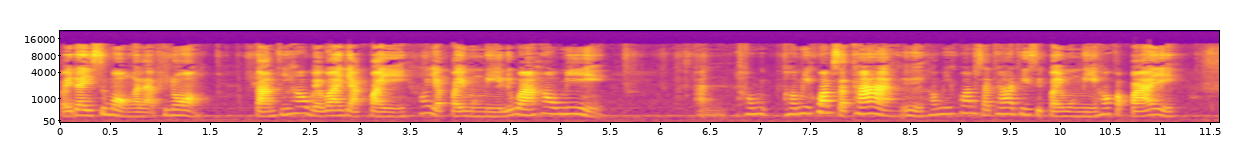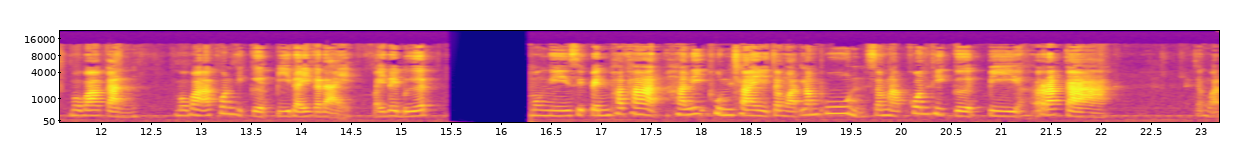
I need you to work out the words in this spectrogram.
ไปได้สมองกันแหละพี่น้อง ตามที่เฮาแบบว่าอยากไปเฮาอยากไปมองนี้หรือว่าเฮามี อันเฮาเฮามีความศรัทธาเออเฮามีความศรัทธาที่สิไปหมองนี้เฮาก็ไปบ่ว่ากันบ่ว่าคนที่เกิดปีใดก็ได้ไปได้เบิดมองนี้สิเป็นพระธาตุหริพุนชัย จังหวัดลำพูนสำหรับคนที่เกิดปีรากา จังหวัด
